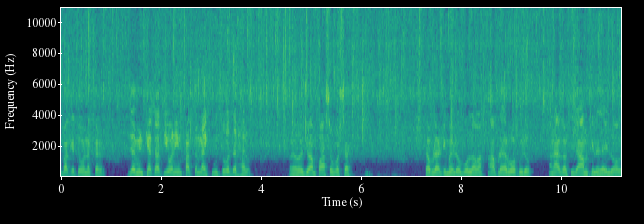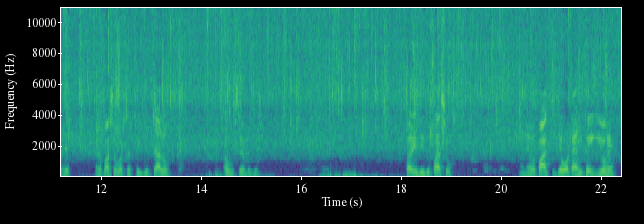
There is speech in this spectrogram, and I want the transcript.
બાકી તો નકર જમીન ખેંચાતી હોય ને એમ ખાતર નાખ્યું તો વધારે સારું. હવે જો આમ પાછો વરસાદ ધબડાટી મળ્યો બોલાવા. આપણે હરવો પીડ્યો અને આગળથી જ આમથી ને જ હાલ્યો આવે છે. અને પાછો વરસાદ થઈ ગયો. ચાલો, આવું છે બધું. કરી દીધું પાછું. અને હવે પાંચ જેવો ટાઈમ થઈ ગયો છે.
